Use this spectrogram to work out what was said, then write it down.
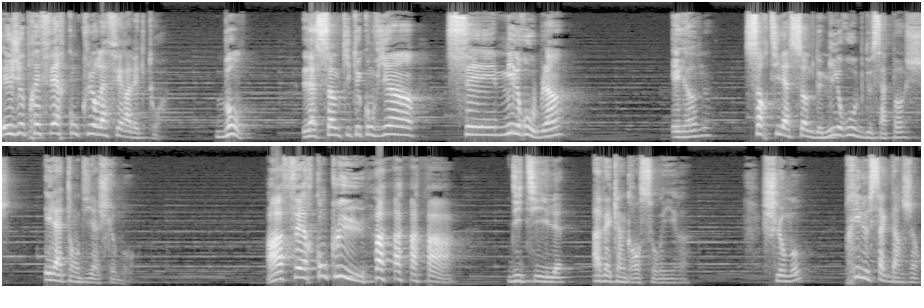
et je préfère conclure l'affaire avec toi. Bon, la somme qui te convient, c'est mille roubles, hein? Et l'homme sortit la somme de mille roubles de sa poche et l'attendit à Shlomo. Affaire conclue, ha ha ha ha, dit-il avec un grand sourire. Shlomo prit le sac d'argent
